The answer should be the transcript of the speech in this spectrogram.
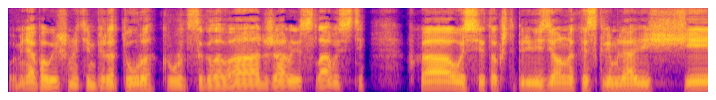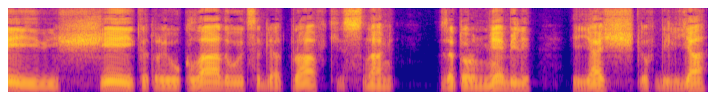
У меня повышена температура, кружится голова от жары и слабости. В хаосе только что перевезенных из Кремля вещей и вещей, которые укладываются для отправки с нами. Затор мебели — ящиков, белья,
